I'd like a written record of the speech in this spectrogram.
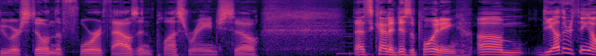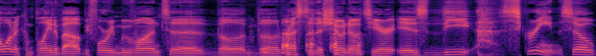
II are still in the four thousand plus range. So That's kind of disappointing. Um, the other thing I want to complain about before we move on to the the rest of the show notes here is the screen. So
